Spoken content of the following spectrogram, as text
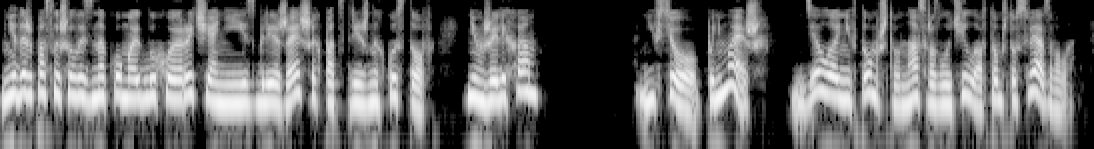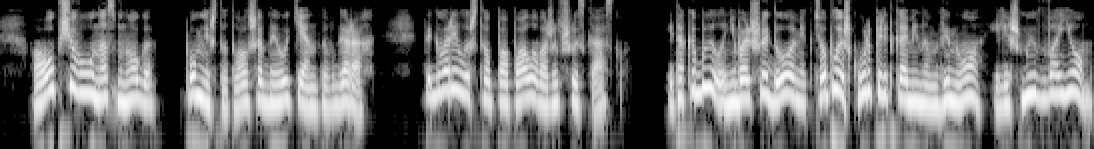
Мне даже послышалось знакомое глухое рычание из ближайших подстриженных кустов. Неужели хам? Не все, понимаешь? Дело не в том, что нас разлучило, а в том, что связывало. А общего у нас много. Помнишь тот волшебный уикенд в горах? Ты говорила, что попала в ожившую сказку. И так и было, небольшой домик, теплая шкура перед камином, вино, и лишь мы вдвоем.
